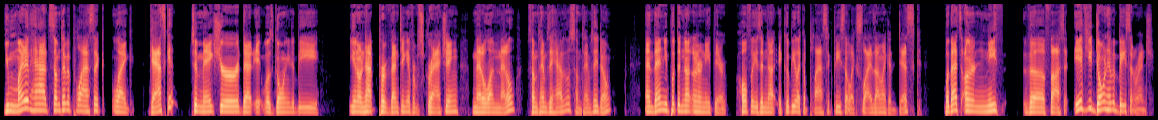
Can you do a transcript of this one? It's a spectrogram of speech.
You might have had some type of plastic like gasket to make sure that it was going to be, you know, not preventing it from scratching metal on metal. Sometimes they have those, sometimes they don't. And then you put the nut underneath there. Hopefully, it's a nut. It could be like a plastic piece that like slides on like a disc, but that's underneath the faucet. If you don't have a basin wrench,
